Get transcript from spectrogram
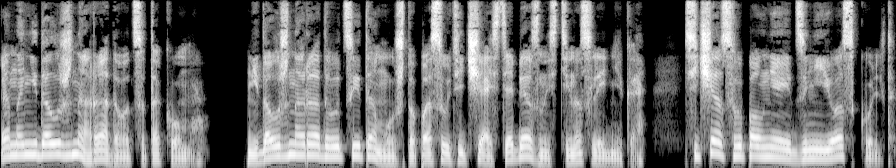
Она не должна радоваться такому. Не должна радоваться и тому, что, по сути, часть обязанностей наследника — сейчас выполняет за нее Аскольд.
